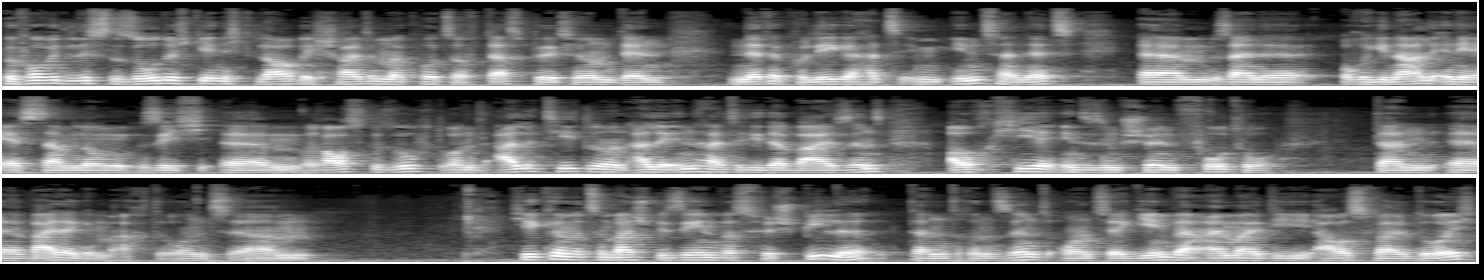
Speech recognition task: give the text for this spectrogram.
Bevor wir die Liste so durchgehen, ich glaube, ich schalte mal kurz auf das Bildschirm, denn ein netter Kollege hat im Internet ähm, seine originale NES-Sammlung sich ähm, rausgesucht und alle Titel und alle Inhalte, die dabei sind, auch hier in diesem schönen Foto dann äh, weitergemacht. Und ähm, hier können wir zum Beispiel sehen, was für Spiele dann drin sind und äh, gehen wir einmal die Auswahl durch.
